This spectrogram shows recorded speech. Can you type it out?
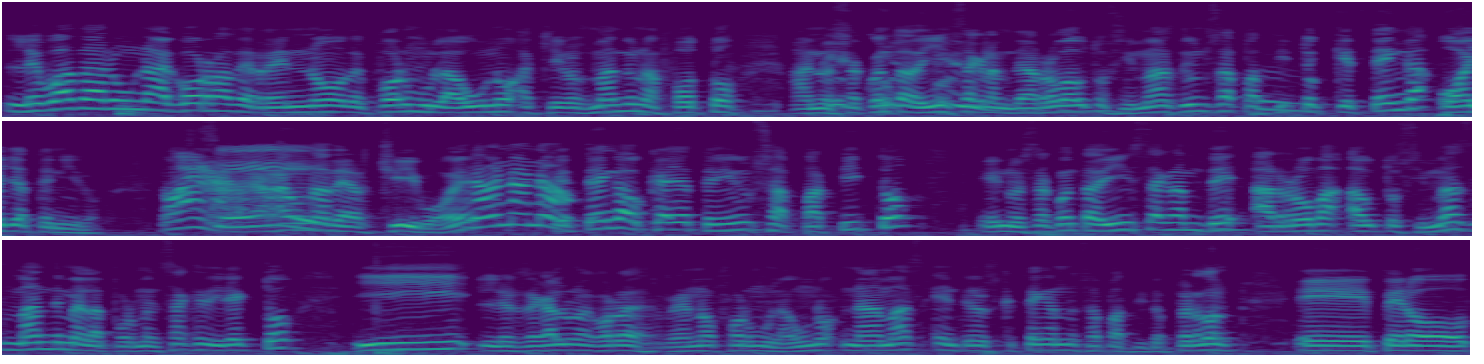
le voy a dar una gorra de Renault de Fórmula 1 a quien nos mande una foto a nuestra cuenta de Instagram de arroba autos y más de un zapatito que tenga o haya tenido. No a Mm. Agarrar una de archivo, ¿eh? No, no, no. Que tenga o que haya tenido un zapatito en nuestra cuenta de Instagram de arroba autos y más. Mándemela por mensaje directo y les regalo una gorra de Renault Fórmula 1, nada más entre los que tengan un zapatito. Perdón, eh, pero,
